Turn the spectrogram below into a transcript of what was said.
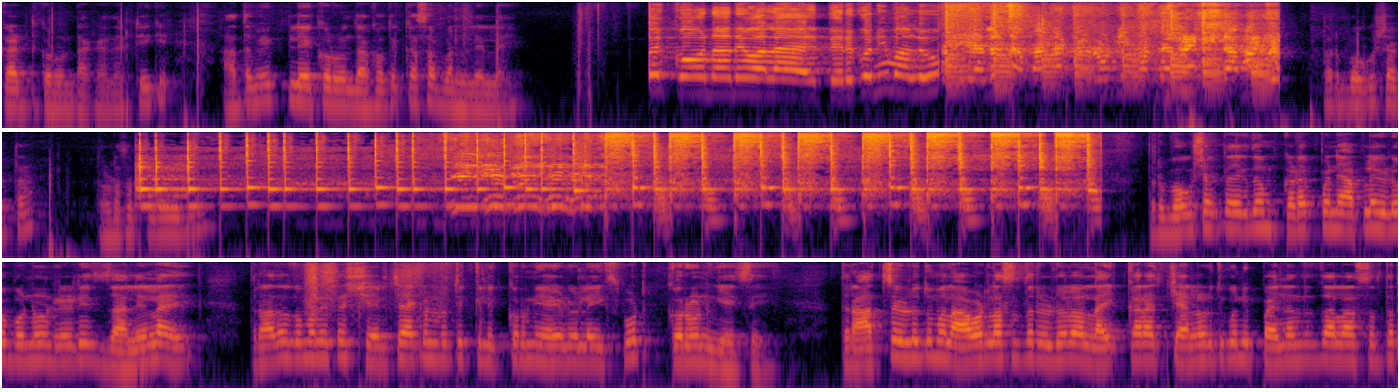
कट करून टाकायचा आहे. ठीक आहे? आता मी प्ले करून दाखवते कसा बनलेला आहे. तेरे बघू शकता. थोडासा पुढे तर बघू शकता एकदम कडकपणे आपला व्हिडिओ बनवून रेडी झालेला आहे. तर आता तुम्हाला इथे शेअरच्या आयकॉनवरती क्लिक करून या व्हिडिओला एक्सपोर्ट करून घ्यायचं आहे तर आजचा व्हिडिओ तुम्हाला आवडला असेल तर व्हिडिओला लाईक करा. चॅनलवरती कोणी पहिल्यांदाच आला असेल तर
